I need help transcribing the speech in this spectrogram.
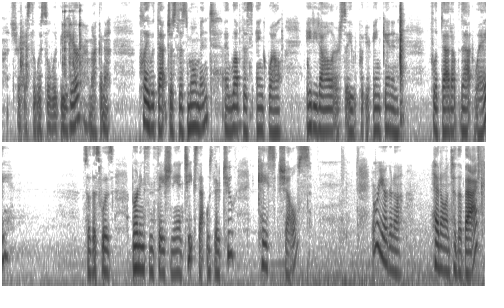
not sure, I guess the whistle would be here. I'm not gonna play with that just this moment. I love this inkwell, $80. So you would put your ink in and flip that up that way. So this was Burning Sensation Antiques. That was their two case shelves. And we are gonna head on to the back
